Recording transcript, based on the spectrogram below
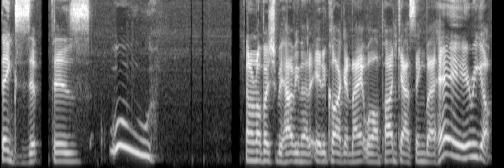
Thanks, Zip Fizz. Woo. I don't know if I should be having that at 8 o'clock at night while I'm podcasting, but hey, here we go.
